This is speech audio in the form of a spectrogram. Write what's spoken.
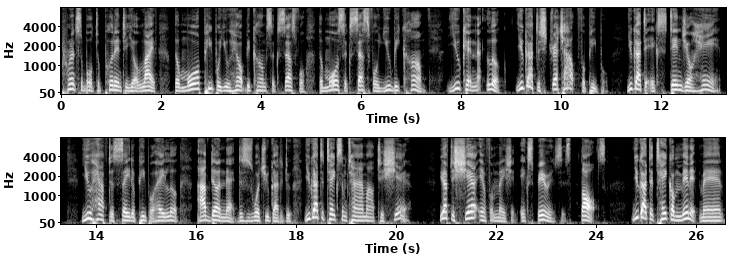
principle to put into your life. The more people you help become successful, the more successful you become. You can look, you got to stretch out for people. You got to extend your hand. You have to say to people, hey, look, I've done that. This is what you got to do. You got to take some time out to share. You have to share information, experiences, thoughts. You got to take a minute, man,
